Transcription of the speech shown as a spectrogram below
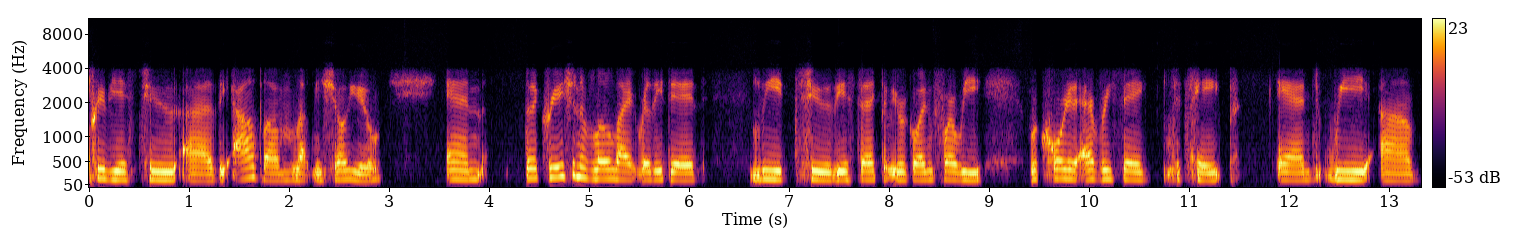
previous to uh, the album, Let Me Show You. And the creation of Low Light really did lead to the aesthetic that we were going for. We recorded everything to tape and we um,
